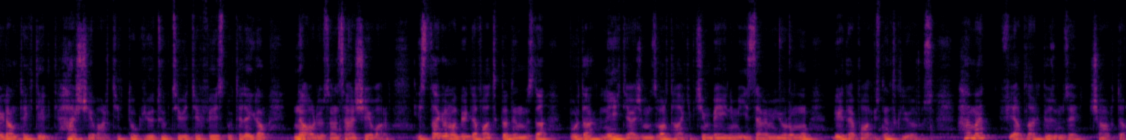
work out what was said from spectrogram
Instagram tek değil her şey var. TikTok, YouTube, Twitter, Facebook, Telegram ne arıyorsanız her şey var. Instagram'a bir defa tıkladığımızda burada ne ihtiyacımız var? Takipçim, beğenimi, izlememi, yorumu bir defa üstüne tıklıyoruz. Hemen fiyatlar gözümüze çarptı.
